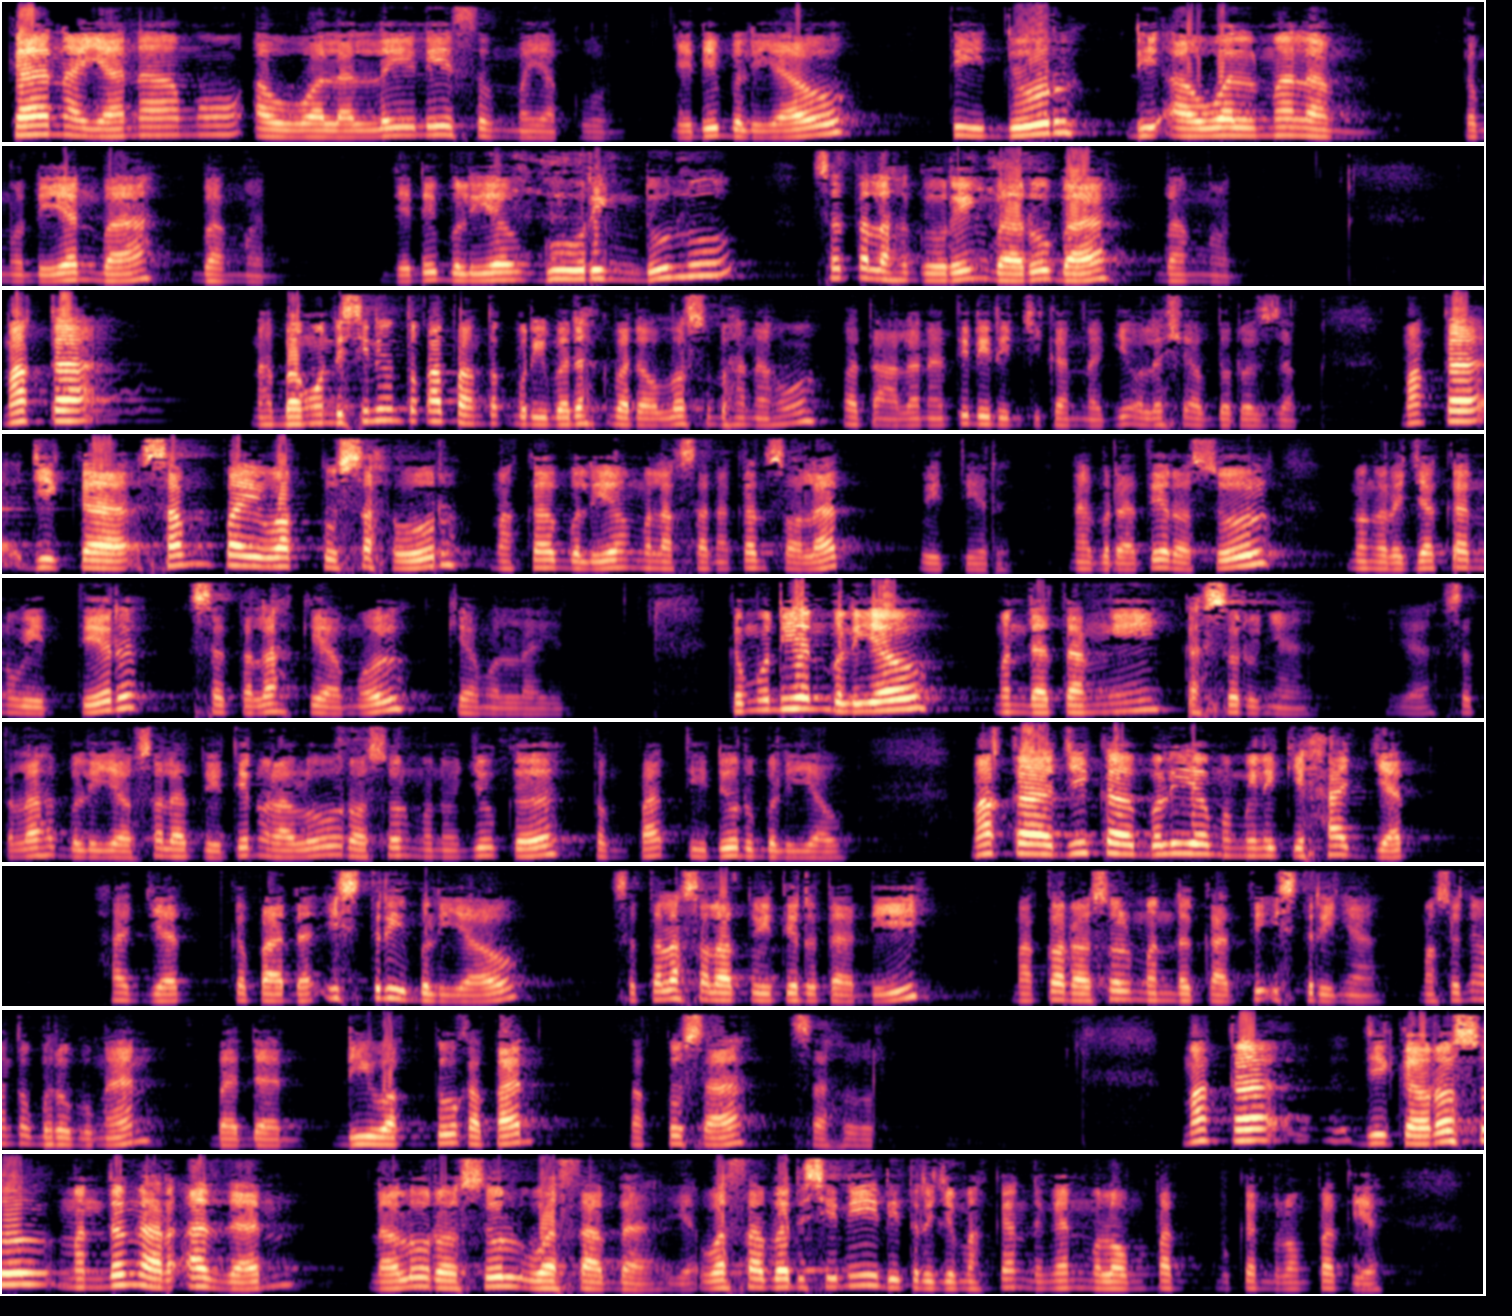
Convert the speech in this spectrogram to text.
"Kana yanamu awwalal laili tsumma yaqum." Jadi beliau tidur di awal malam, kemudian bah bangun. Jadi beliau guring dulu, setelah guring baru bah bangun. Maka nah bangun di sini untuk apa? Untuk beribadah kepada Allah Subhanahu wa taala. Nanti dirincikan lagi oleh Syekh Abdul Razak. Maka jika sampai waktu sahur, maka beliau melaksanakan salat witir. Nah, berarti Rasul mengerjakan witir setelah qiyamul qiyamul lain. Kemudian beliau mendatangi kasurnya. Ya, setelah beliau salat witir lalu Rasul menuju ke tempat tidur beliau. Maka jika beliau memiliki hajat hajat kepada istri beliau setelah salat witir tadi, maka Rasul mendekati istrinya. Maksudnya untuk berhubungan badan di waktu kapan? Waktu sah, sahur. Maka jika Rasul mendengar azan, lalu Rasul wasaba ya. Wasaba di sini diterjemahkan dengan melompat, bukan melompat ya.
